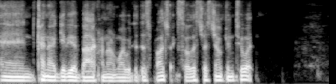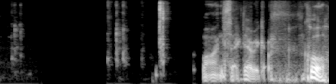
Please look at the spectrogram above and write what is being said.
and kind of give you a background on why we did this project. So let's just jump into it. One sec. There we go. Cool.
